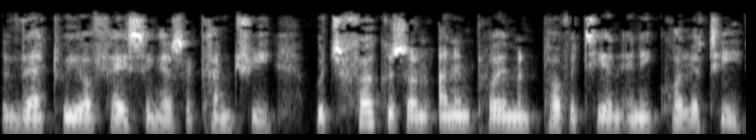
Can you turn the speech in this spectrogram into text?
that we are facing as a country, which focus on unemployment, poverty and inequality.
